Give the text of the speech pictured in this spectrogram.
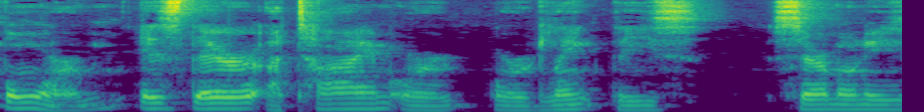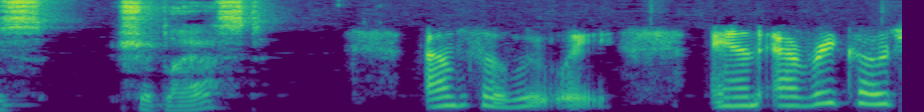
form, is there a time or, or length these ceremonies should last? Absolutely. And every coach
